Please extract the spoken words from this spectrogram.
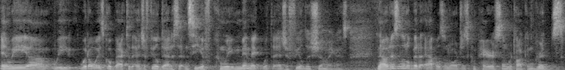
And we, um, we would always go back to the edge of field data set and see if can we mimic what the edge of field is showing us. Now it is a little bit of apples and oranges comparison. We're talking grids,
